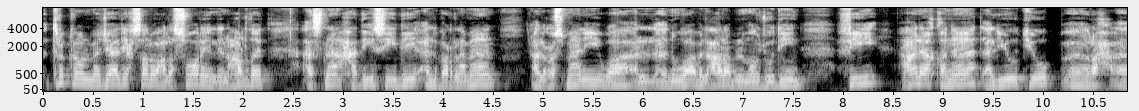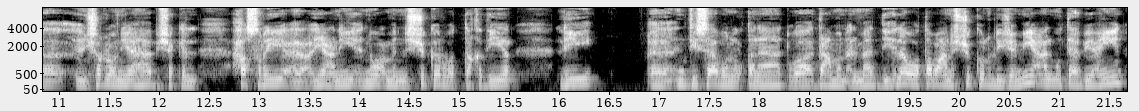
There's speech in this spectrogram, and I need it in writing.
اترك لهم المجال يحصلوا على الصور اللي انعرضت أثناء حديثي للبرلمان العثماني والنواب العرب الموجودين فيه على قناة اليوتيوب. آه، راح آه، انشر لهم إياها بشكل حصري آه، يعني نوع من الشكر والتقدير ل آه، انتسابهم للقناة ودعمهم المادي له وطبعا الشكر لجميع المتابعين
